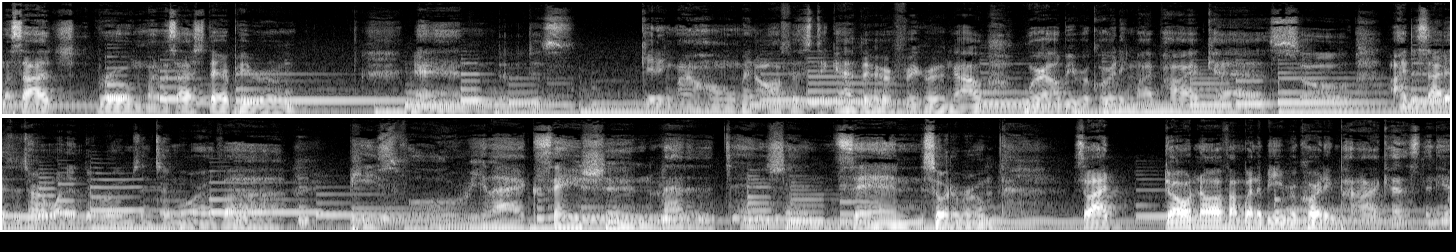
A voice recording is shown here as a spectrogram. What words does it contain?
massage room, my massage therapy room, and just getting my home and office together, figuring out where I'll be recording my podcast. So I decided to turn one of the rooms into more of a peaceful relaxation, meditation, zen sort of room. So I don't know if I'm going to be recording podcast in here,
